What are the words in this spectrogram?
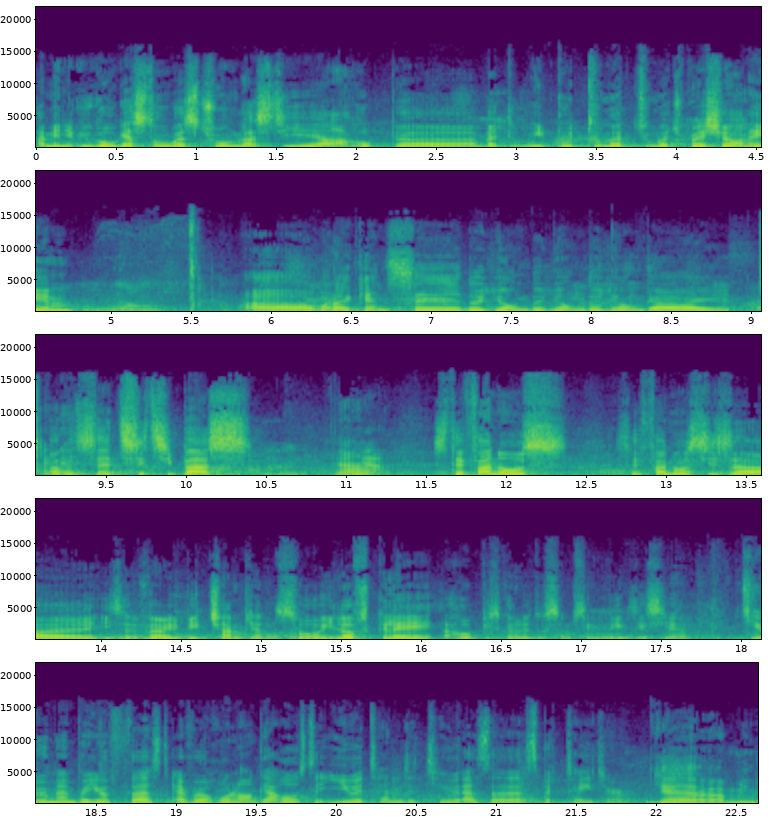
I mean, Hugo Gaston was strong last year. I hope, uh, but we put too much too much pressure on him. Uh, what I can say, the young, the young, the young guy. I would say Tsitsipas, yeah? Yeah. Stefanos. Stefanos is a, is a very big champion, so he loves clay. I hope he's going to do something big this year. Do you remember your first ever Roland Garros that you attended to as a spectator? Yeah, I mean,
